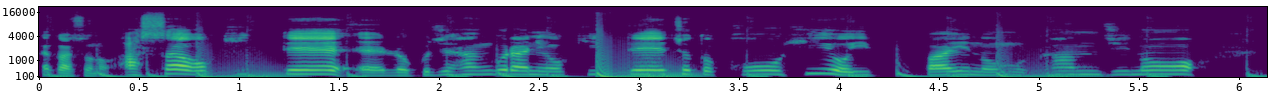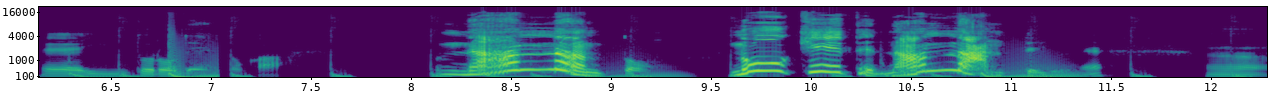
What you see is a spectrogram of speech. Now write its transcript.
だからその朝起きて、えー6時半ぐらいに起きて、ちょっとコーヒーを一杯飲む感じの、えーイントロでとか、なんなんと、脳系ってなんなんっていうね。うん、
